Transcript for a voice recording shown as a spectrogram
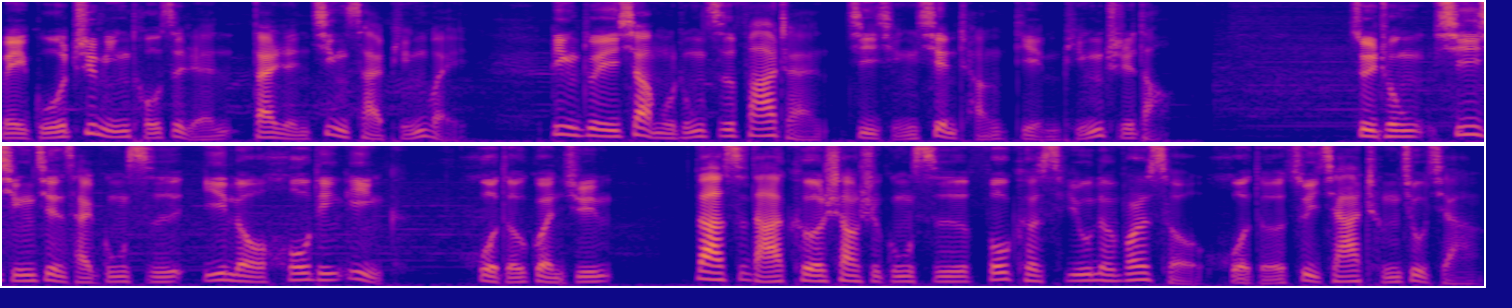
美国知名投资人担任竞赛评委，并对项目融资发展进行现场点评指导。最终，新型建材公司 Inno Holding Inc. 获得冠军，纳斯达克上市公司 Focus Universal 获得最佳成就奖，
